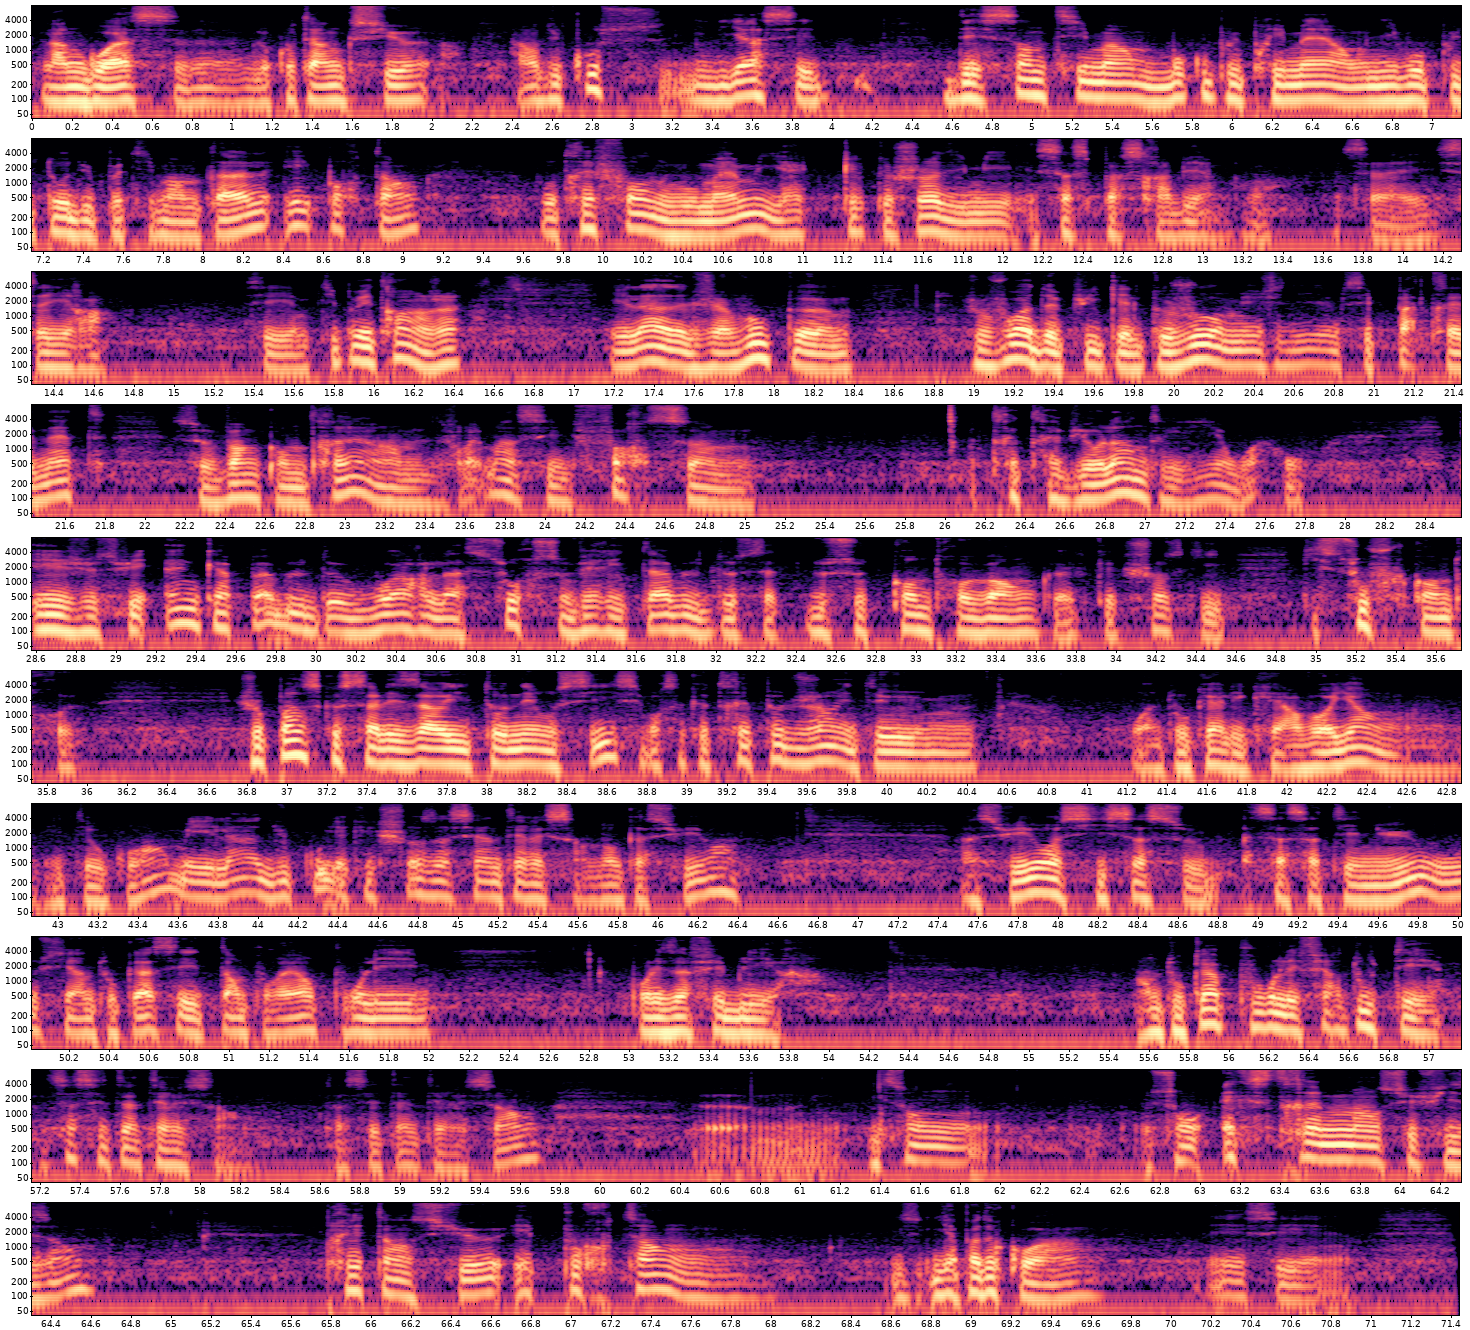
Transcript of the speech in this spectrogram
l'angoisse, le côté anxieux. Alors du coup, il y a ces des sentiments beaucoup plus primaires au niveau plutôt du petit mental, et pourtant, au très fond de vous-même, il y a quelque chose, mais ça se passera bien, Ça, ira. C'est un petit peu étrange. Hein. et là, j'avoue que je vois depuis quelques jours, mais je dis, c'est pas très net, ce vent contraire, vraiment, c'est une force euh, très très violente. Et waouh! Et je suis incapable de voir la source véritable de, cette, de ce contre-vent, quelque chose qui, qui, souffle contre eux. Je pense que ça les a étonnés aussi, c'est pour ça que très peu de gens étaient, euh, ou en tout cas les clairvoyants étaient au courant, mais là du coup il y a quelque chose d'assez intéressant, donc à suivre. À suivre si ça ça s'atténue ou si en tout cas c'est temporaire pour les, pour les affaiblir. En tout cas pour les faire douter. Ça c'est intéressant c'est intéressant. Euh, ils sont, extrêmement suffisants, prétentieux, et pourtant, il n'y a pas de quoi. Hein. Et c'est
